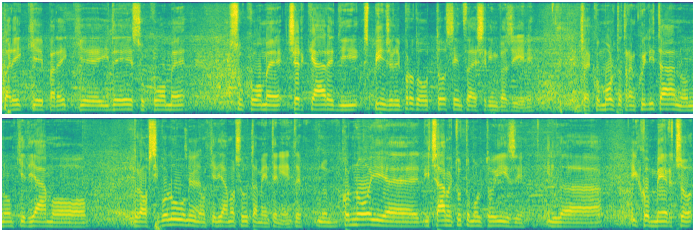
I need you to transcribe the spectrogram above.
parecchie, parecchie idee su come, su come, cercare di spingere il prodotto senza essere invasivi, cioè con molta tranquillità non, non chiediamo grossi volumi, certo. non chiediamo assolutamente niente. Con noi è, diciamo, è tutto molto easy il, il commercio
